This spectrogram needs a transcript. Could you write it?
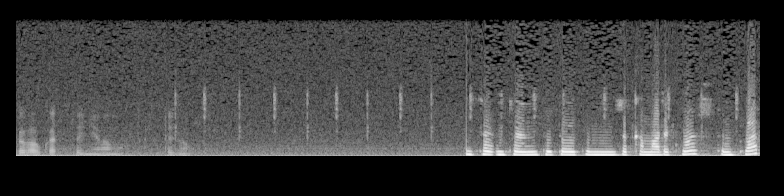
Kawałka tutaj nie mam tego. I ten, ten tutaj, ten zakamarek masz, ten plac?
